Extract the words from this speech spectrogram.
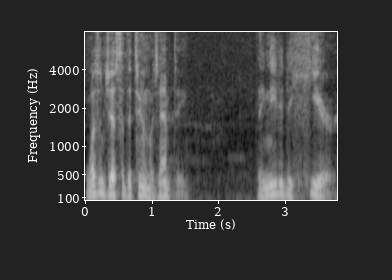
wasn't just that the tomb was empty, they needed to hear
